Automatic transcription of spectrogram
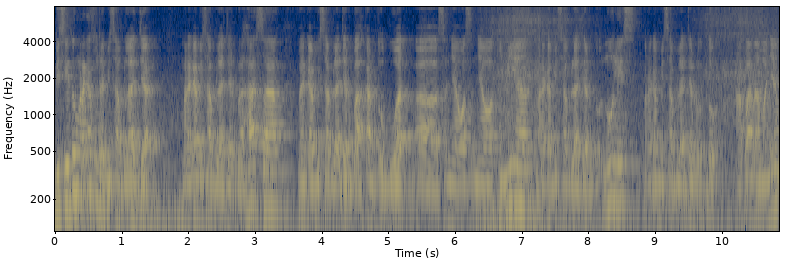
di situ mereka sudah bisa belajar mereka bisa belajar bahasa, mereka bisa belajar bahkan untuk buat senyawa senyawa-senyawa kimia, mereka bisa belajar untuk nulis, mereka bisa belajar untuk apa namanya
